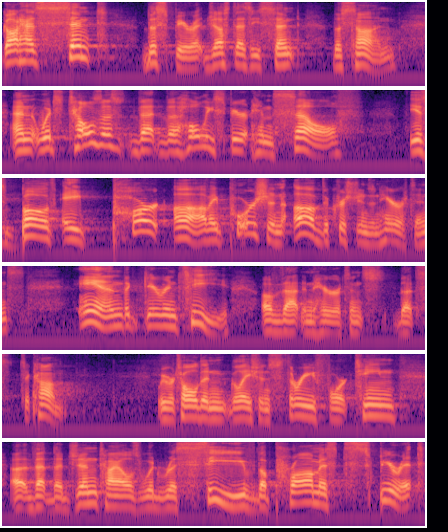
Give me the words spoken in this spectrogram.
God has sent the Spirit, just as He sent the Son, and which tells us that the Holy Spirit Himself is both a part of, a portion of the Christian's inheritance, and the guarantee of that inheritance that's to come. We were told in Galatians 3:14 uh, that the Gentiles would receive the promised Spirit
